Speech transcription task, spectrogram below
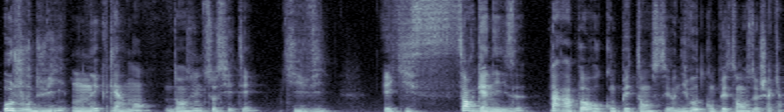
Aujourd'hui, on est clairement dans une société qui vit et qui s'organise par rapport aux compétences et au niveau de compétences de chacun.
